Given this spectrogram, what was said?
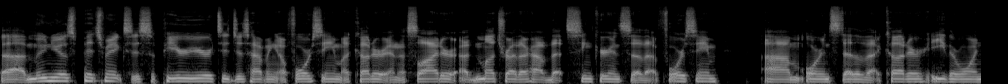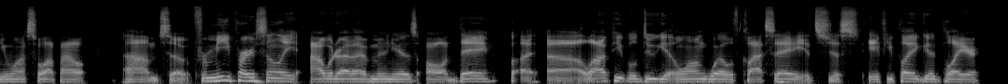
Uh, Munoz pitch mix is superior to just having a four seam, a cutter, and a slider. I'd much rather have that sinker instead of that four seam, um, or instead of that cutter. Either one you want to swap out. Um, so for me personally, I would rather have Munoz all day, but uh, a lot of people do get along well with Clase. It's just if you play a good player,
